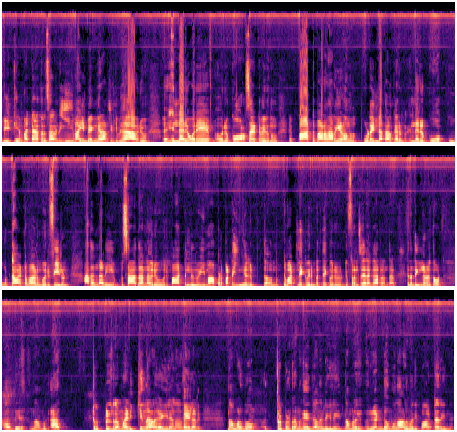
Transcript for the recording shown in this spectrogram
ബീറ്റ് ചെയ്യാൻ പറ്റാത്ത ഒരു സാധനമുണ്ട്. ഈ വൈബ് എങ്ങനെയാണ് ശരിക്കും ആ ഒരു എല്ലാവരും ഒരേ ഒരു കോറസ് ആയിട്ട് വരുന്നു. പാട്ട് പാടാൻ അറിയണമെന്ന് കൂടെ ഇല്ലാത്ത ആൾക്കാരുണ്ട്. എല്ലാവരും കോ- കൂട്ടമായിട്ട് പാടുമ്പോൾ ഒരു ഫീലുണ്ട് അതെന്താണ് ഈ സാധാരണ ഒരു ഒരു പാട്ടിൽ നിന്നും ഈ മാപ്പിളപ്പാട്ട് ഇങ്ങനെ ഒരു മുട്ടുപാട്ടിലേക്ക് മുട്ടുപാട്ടിലേക്ക് വരുമ്പോഴത്തേക്ക് ഒരു ഡിഫറൻസ് വരാൻ കാരണം എന്താണ്? എന്നാ നിങ്ങളുടെ തോട്ട് അത് നമുക്ക് ആ ട്രിപ്പിൾ ഡ്രം അടിക്കുന്ന ആളെ കയ്യിലാണ് ആ കയ്യിലാണ്. നമ്മളിപ്പം ട്രിപ്പിൾ ഡ്രം കേൾക്കാന്നുണ്ടെങ്കിൽ നമ്മൾ ഒരു രണ്ടോ മൂന്നോ ആൾ മതി പാട്ട് അറിയുന്നത്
